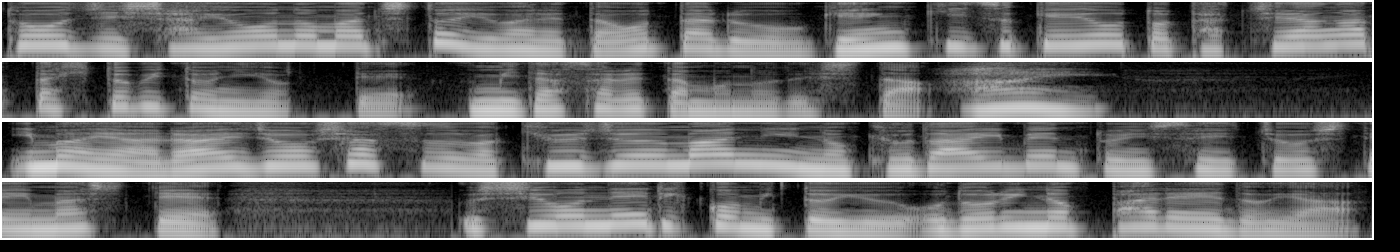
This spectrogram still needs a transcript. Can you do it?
当時社用の町と言われた小樽を元気づけようと立ち上がった人々によって生み出されたものでした。はい今や来場者数は90万人の巨大イベントに成長していまして牛尾練り込みという踊りのパレードや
